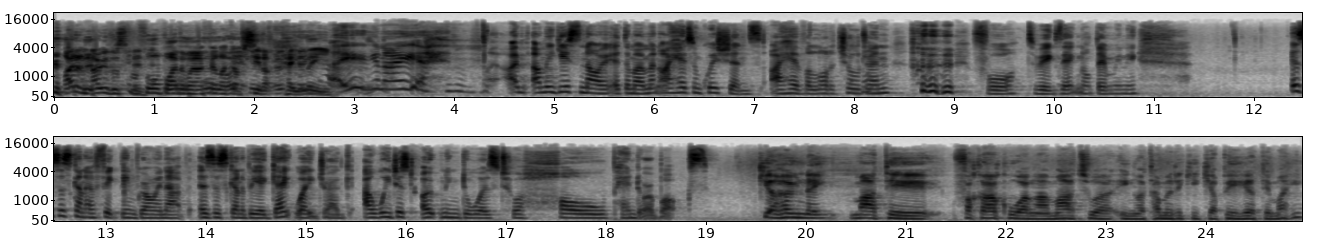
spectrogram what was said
I didn't know this before, by the way. I feel like I've set up Kaylee. I, you know, I'm, I'm a yes no at the moment. I have some questions. I have a lot of children, four to be exact, not that many. Is this going to affect them growing up? Is this going to be a gateway drug? Are we just opening doors to a whole Pandora box? Kia hau nei mā te whakaakua ngā mātua i ngā tamariki kia pēhea te mahi,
